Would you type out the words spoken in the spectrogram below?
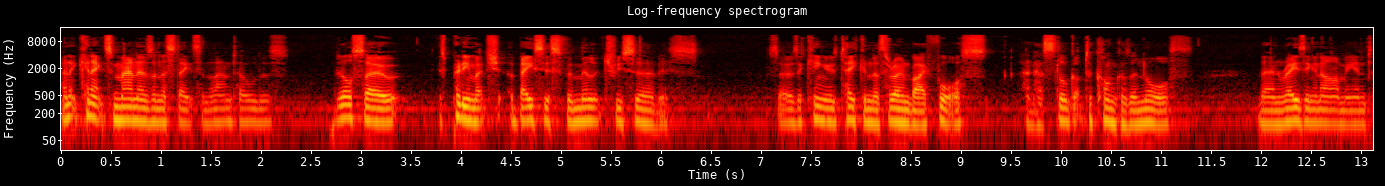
And it connects manors and estates and landholders. It also is pretty much a basis for military service. So, as a king who's taken the throne by force and has still got to conquer the north, then raising an army and,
